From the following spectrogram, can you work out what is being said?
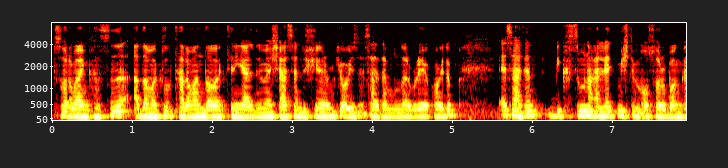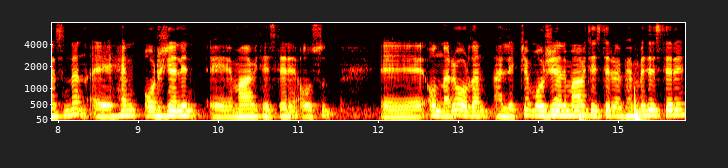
soru bankasını adam akıllı taramanın da vaktini geldiğini ben şahsen düşünüyorum ki o yüzden zaten bunları buraya koydum. E zaten bir kısmını halletmiştim o soru bankasından. E, hem orijinalin e, mavi testleri olsun. E, onları oradan halledeceğim. Orijinal mavi testleri ve pembe testleri.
